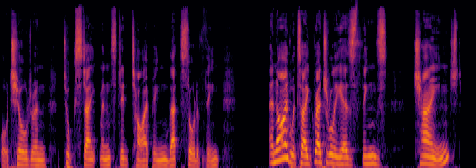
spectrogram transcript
or children, took statements, did typing, that sort of thing. And I would say gradually as things changed,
